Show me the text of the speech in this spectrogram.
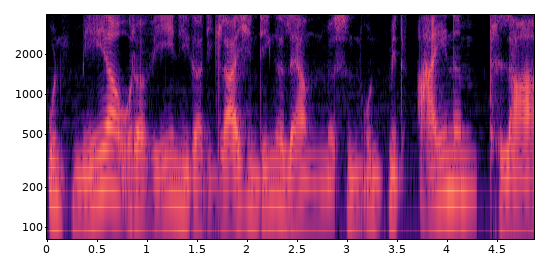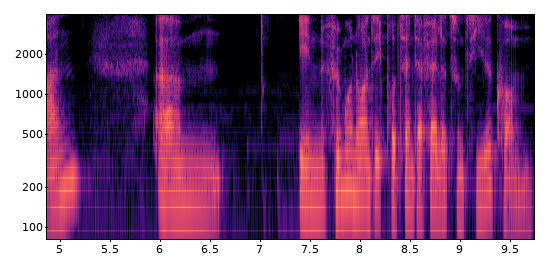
und mehr oder weniger die gleichen Dinge lernen müssen und mit einem Plan ähm, in 95 Prozent der Fälle zum Ziel kommen.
